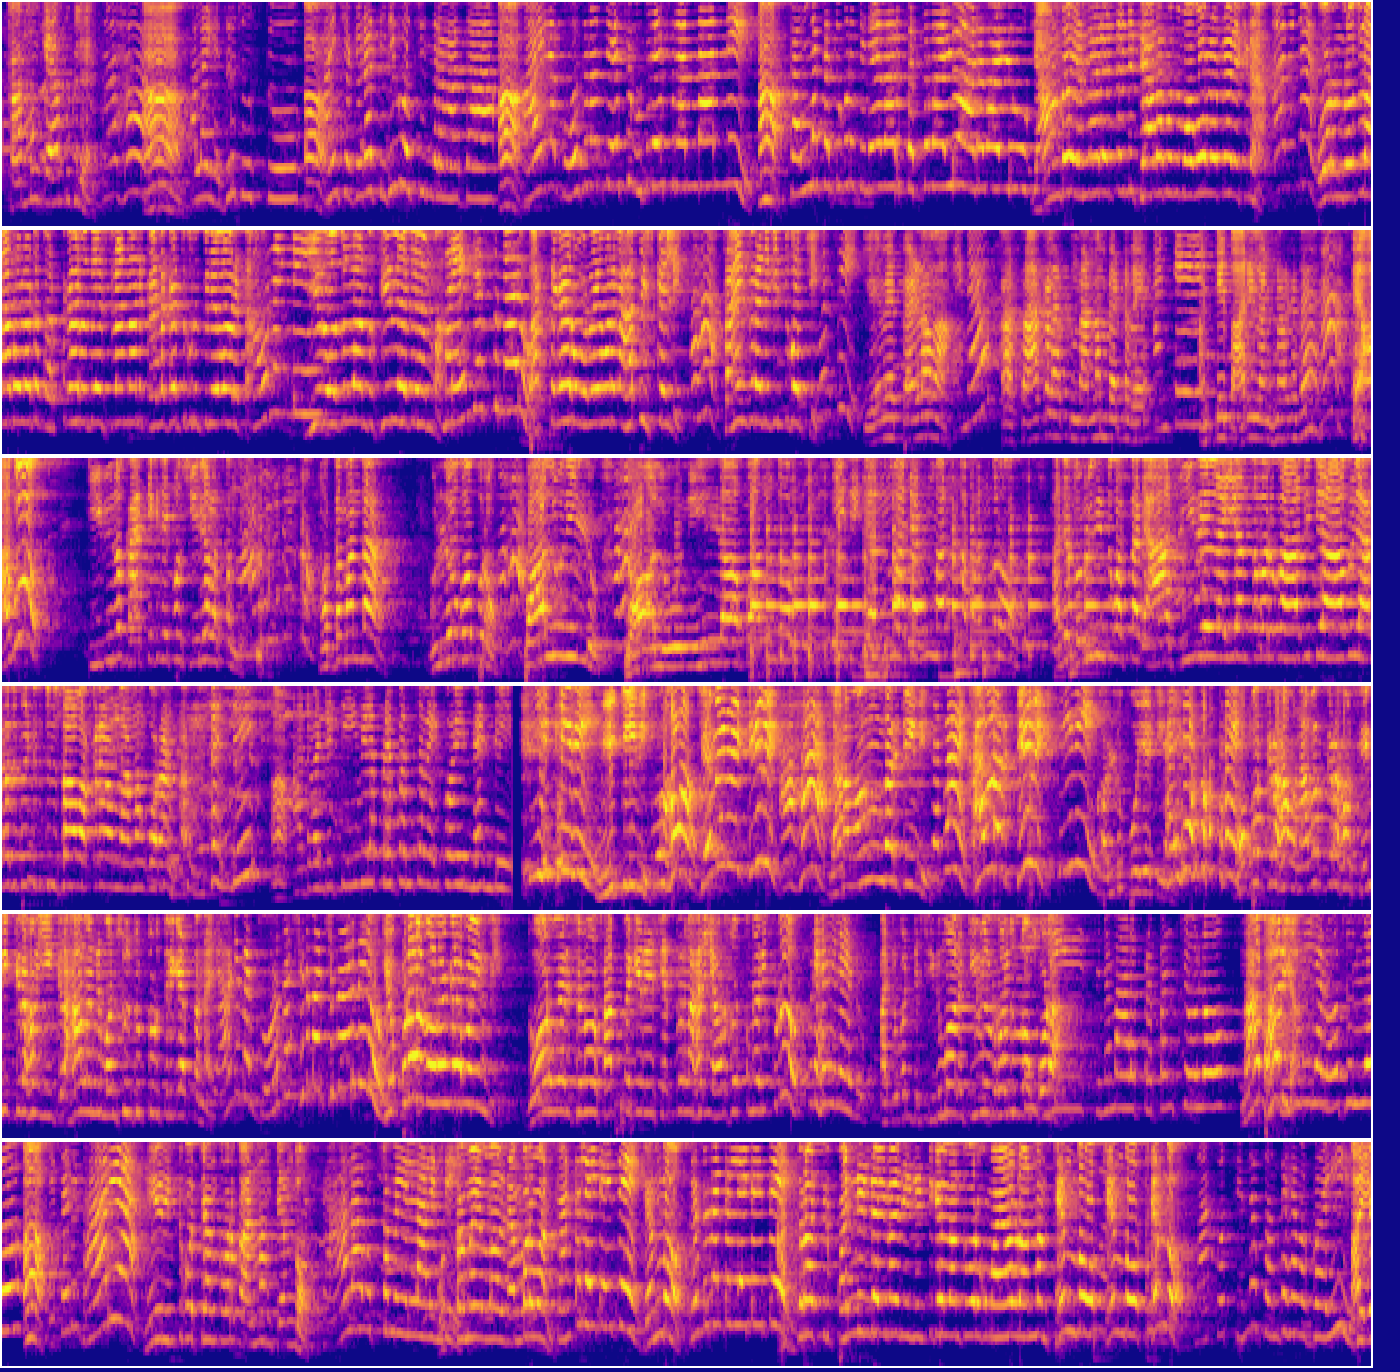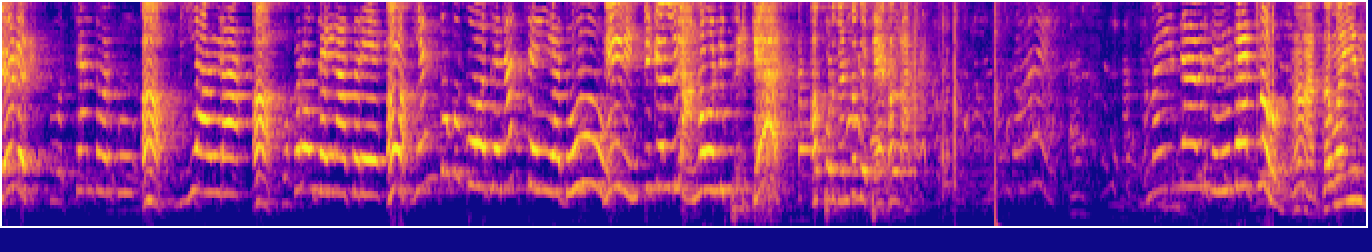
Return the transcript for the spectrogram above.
ఖమ్మం క్యాంపుకులే. అలా ఎదురు చూస్తూ. ఆయన చక్కగా తిరిగి వచ్చిన తర్వాత. ఆయన భోజనం చేసి వదిలేసిన అన్నాన్ని ఆ. కళ్ళ కత్తుకుని తినేవారు పెద్దవాళ్ళు ఆడవాళ్ళు ఏమండో విన్నారేంటండి చాలా మంది మగవాళ్ళు ఉన్నారు ఇక్కడ ఆ, విన్నారు. పూర్వం రోజులు ఆడవాళ్ళట భర్త గారు దేశాన్ని కళ్ళ కట్టుకుని తినేవారట అవునండి ఈ రోజుల్లో అంత మరేం చేస్తున్నారు? భర్త గారు ఉదయం అనగా ఆఫీస్కి వెళ్ళి. సాయంత్రానికి ఇంటికి వచ్చి. ఏమే పెళ్ళామా? కాస్త ఆకలి అన్నం పెట్టవే. అంటే? అంటే భార్యలు అంటున్నారు కదా. ఏ ఆగు! టీవీలో కార్తీక దీపం సీరియల్ వస్తుంది. ఆడవాళ్ళకేమో. ముద్దమందారు గుళ్ళో గోపురం. పాలు నీళ్ళు. పాలు నీళ్ళ ఇది జన్మ జన్మ అదే తొమ్మిదింటికి వస్తుంది. ఆ సీరియల్ అయ్యేంత వరకు ఆదితే ఆగులు ఎగదు పెట్టుకు తిరిసావు అక్కడే ఉంది అన్నం కూర అండి. అటువంటి టీవీల ప్రపంచం అయిపోయిందండి. టీవీ? మీ టీవీ. Gemini TV. ఆహా. జనమందరి టీవీ. Colour TV. టీవీ. కళ్ళు పోయే టీవీ. ఉపగ్రహం నవగ్రహం శనిగ్రహం ఈ గ్రహాలన్నీ మనుషుల చుట్టూ తిరిగేస్తున్నాయి. దూరదర్శన్ మర్చిపోయారు మీరు? ఎప్పుడో దూరంగా పోయింది. దూరదర్శనం సప్తగిరి చిత్రలహరి ఎవరు చూస్తున్నారు ఇప్పుడు? లేదు. అటువంటి సినిమాలు టీవీల రోజుల్లో కూడా సినిమాల ప్రపంచంలో నా భార్య. టీవీల రోజుల్లో ఆ. ఇతడి భార్య. నేను ఇంటికి వచ్చేంత వరకు అన్నం తిందో? చాలా ఉత్తమ ఇల్లాలండి ఉత్తమ ఇల్లాలు నెంబర్ వన్ గంట లేట్ అయితే తిందో? రెండు గంటలు లేట్ అయితే. అర్ధరాత్రి పన్నెండు అయినా నేను ఇంటికి వెళ్ళేంత వరకు మా ఆవిడ అన్నం తిందో తిందో తిందో? నాకు చిన్న సందేహం అబ్బాయి. ఆ ఏడది? వచ్చేంత వరకు ఆ. మీ ఆవిడ. ఒక రోజైనా సరే ఆ. ఎందుకు భోజనం చెయ్యదు? నేను ఇంటికి వెళ్ళి అన్నం వండి పెడితే అప్పుడు తింటుంది పేకల్లా అర్థమైంది.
